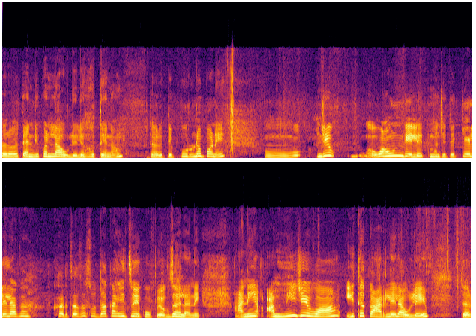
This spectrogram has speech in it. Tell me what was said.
तर त्यांनी पण लावलेले होते ना. तर ते पूर्णपणे म्हणजे वाहून गेलेत. म्हणजे ते केलेल्या खर्चाचा सुद्धा काहीच एक उपयोग झाला नाही. आणि आम्ही जेव्हा इथं कारले लावले तर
